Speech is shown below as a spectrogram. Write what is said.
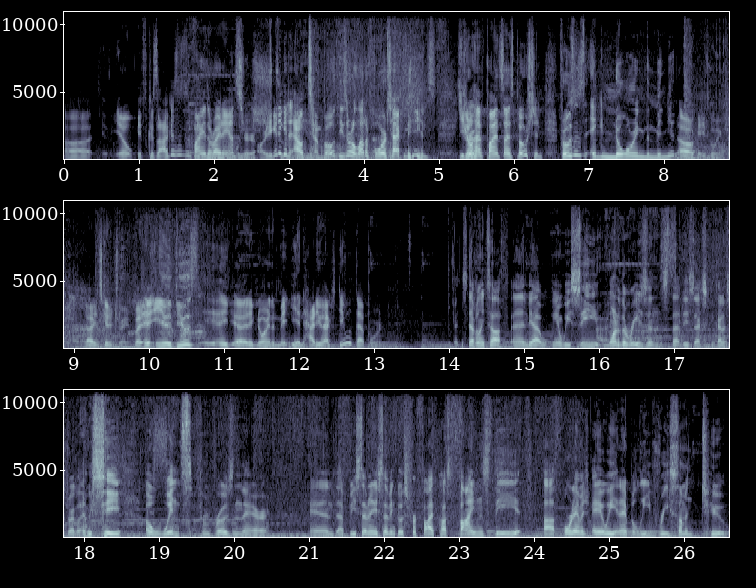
Uh, you know, if Kazakus isn't finding the right answer, are you going to get out tempo? These are a lot of four attack minions. You true. don't have pint sized potion. Frozen's ignoring the minion. Oh, okay, he's going to trade. Uh, he's going to trade. But if you're uh, ignoring the minion, how do you actually deal with that board? It's definitely tough, and yeah, you know, we see one of the reasons that these decks can kind of struggle, and we see a wince from Frozen there, and uh, B787 goes for five cost, finds the uh, four damage AOE, and I believe resummon two.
